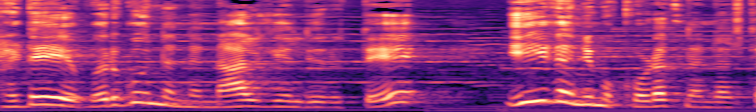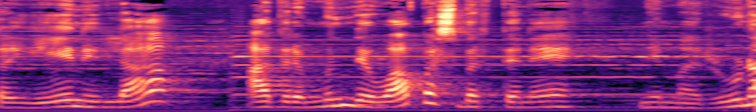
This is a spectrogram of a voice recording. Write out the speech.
ಕಡೆಯವರೆಗೂ ನನ್ನ ನಾಲ್ಗೆಯಲ್ಲಿರುತ್ತೆ. ಈಗ ನಿಮಗೆ ಕೊಡೋಕ್ಕೆ ನನ್ನ ಹತ್ರ ಏನಿಲ್ಲ, ಆದರೆ ಮುಂದೆ ವಾಪಸ್ ಬರ್ತೇನೆ. ನಿಮ್ಮ ಋಣ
